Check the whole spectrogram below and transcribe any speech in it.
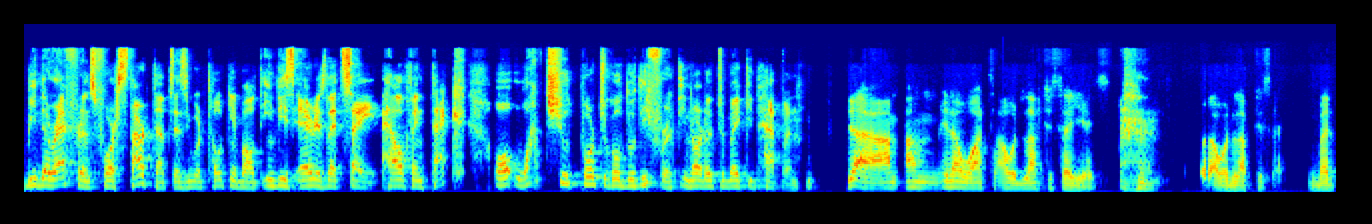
be the reference for startups as you were talking about in these areas let's say health and tech? Or what should portugal do different in order to make it happen? Yeah i'm, I'm you know what? I would love to say yes what I would love to say. But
